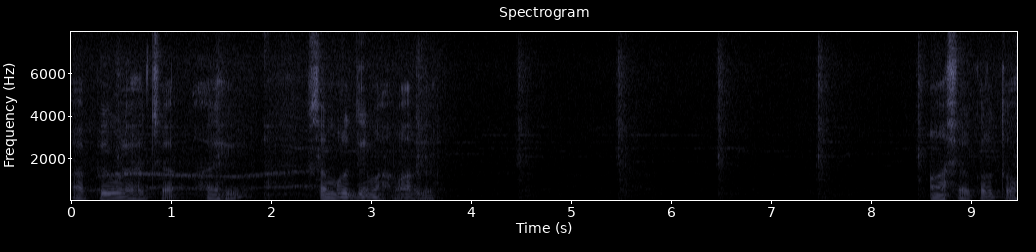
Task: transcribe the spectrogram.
हा पिवळ्याच्या आहे समृद्धी महामार्ग. आशा करतो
